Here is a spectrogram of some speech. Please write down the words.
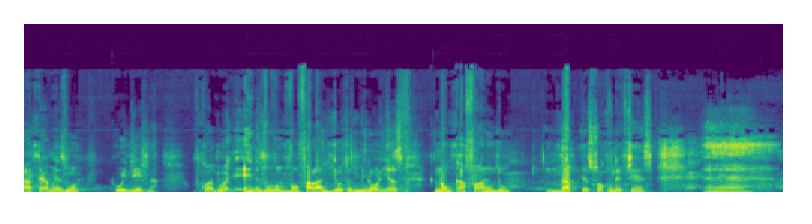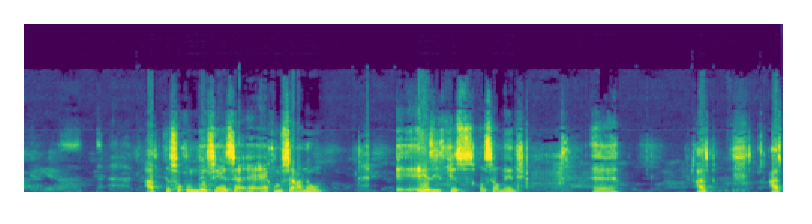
até mesmo o indígena, quando eles vão, vão falar de outras minorias, nunca falam do, da pessoa com deficiência. É, a pessoa com deficiência é, é como se ela não existisse socialmente. É, as, as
